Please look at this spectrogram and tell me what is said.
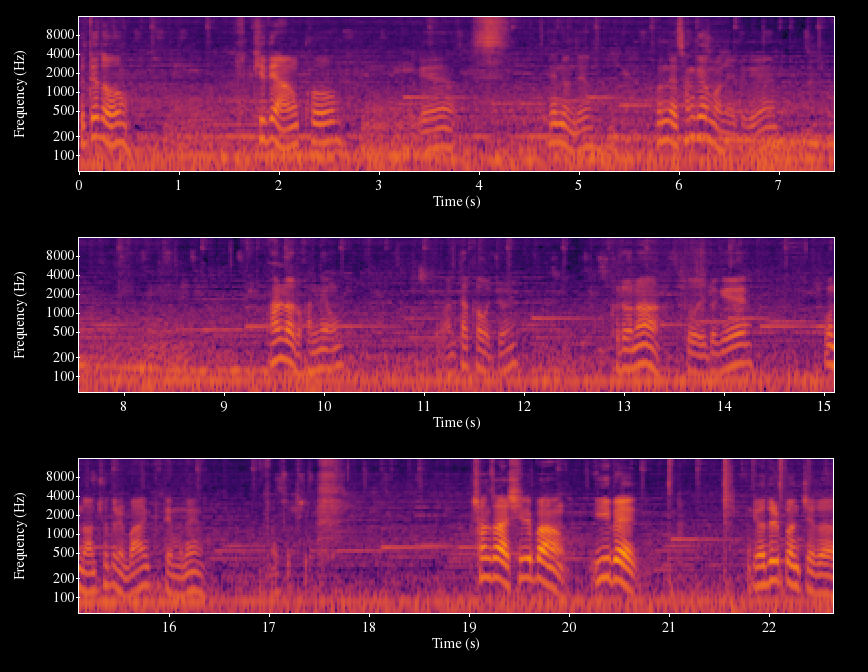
그때도 음, 기대 않고 음, 이게 했는데요. 그런데 3개월 만에 이게 음, 하늘나라 갔네요. 안타까웠죠 그러나 또 이렇게 좋은 난초들이 많기 때문에 없죠. 천사 실방 208번째가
